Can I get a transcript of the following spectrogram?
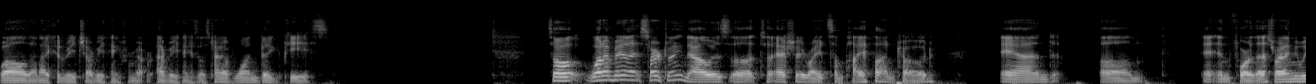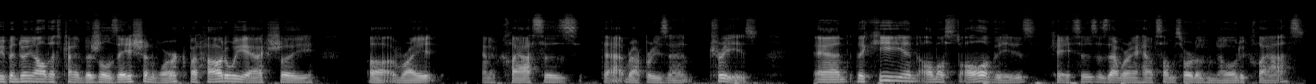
well, then I could reach everything from everything. So it's kind of one big piece. So what I'm going to start doing now is uh, to actually write some Python code. And um, and for this, right? I mean, we've been doing all this kind of visualization work, but how do we actually uh, write kind of classes that represent trees? And the key in almost all of these cases is that we're going to have some sort of node class.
